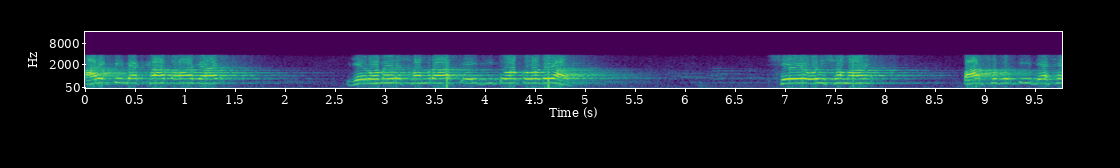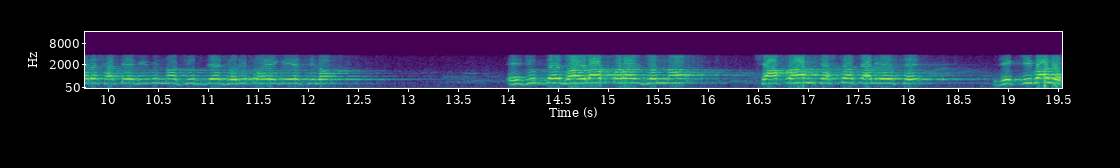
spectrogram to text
আরেকটি ব্যাখ্যা পাওয়া যায় যে রোমের সম্রাট এই দ্বিতীয় ক্লোডিয়াস, সে ওই সময় পার্শ্ববর্তী দেশের সাথে বিভিন্ন যুদ্ধে জড়িত হয়ে গিয়েছিল। এই যুদ্ধে জয়লাভ করার জন্য সে আপ্রাণ চেষ্টা চালিয়েছে যে কীভাবে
